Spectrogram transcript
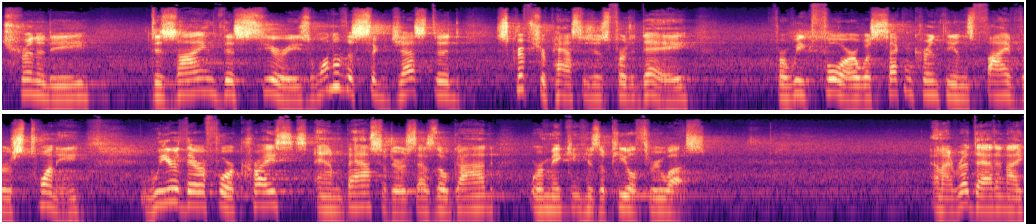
Trinity designed this series, one of the suggested scripture passages for today, for week four, was 2 Corinthians 5, verse 20. We are therefore Christ's ambassadors as though God were making his appeal through us. And I read that and I,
